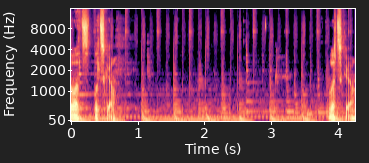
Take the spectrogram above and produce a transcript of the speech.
So let's let's go. Let's go.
